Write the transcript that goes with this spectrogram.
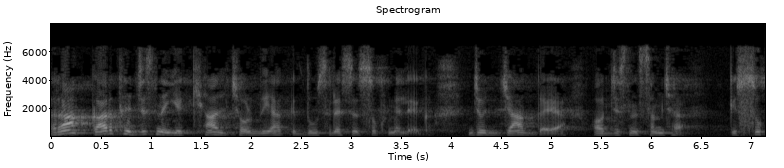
राग का अर्थ है, जिसने यह ख्याल छोड़ दिया कि दूसरे से सुख मिलेगा, जो जाग गया और जिसने समझा कि सुख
